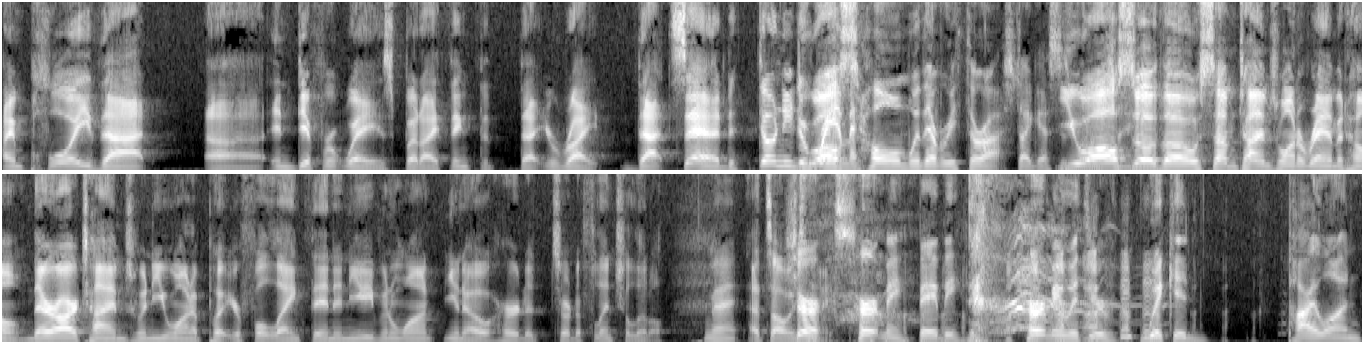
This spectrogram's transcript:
I employ that uh, in different ways, but I think that, that you're right. That said, Don't need to ram also- it home with every thrust. I guess is You also, saying. though, sometimes want to ram it home. There are times when you want to put your full length in, and you even want you know her to sort of flinch a little. Right. That's always sure. nice. Hurt me, baby. Hurt me with your wicked pylon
